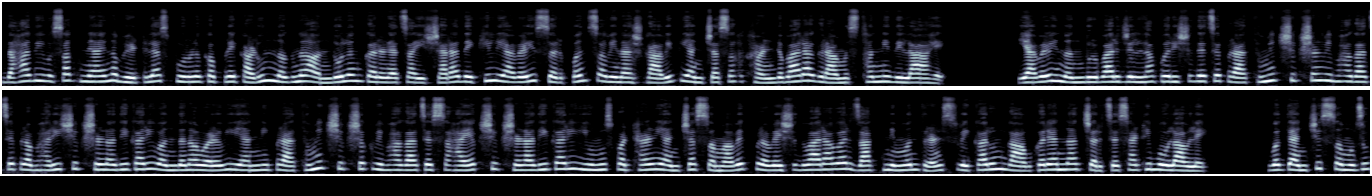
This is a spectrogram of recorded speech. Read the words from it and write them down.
दहा दिवसात न्याय न भेटल्यास पूर्ण कपडे काढून नग्न आंदोलन करण्याचा इशारा देखील यावेळी सरपंच अविनाश गावित यांच्यासह खांडबारा ग्रामस्थांनी दिला आहे. यावेळी नंदुरबार जिल्हा परिषदेचे प्राथमिक शिक्षण विभागाचे प्रभारी शिक्षणाधिकारी वंदना वळवी यांनी प्राथमिक शिक्षक विभागाचे सहाय्यक शिक्षणाधिकारी युनुस पठाण यांच्या समावेत प्रवेशद्वारावर जात निमंत्रण स्वीकारून गावकऱ्यांना चर्चेसाठी बोलावले व त्यांची समजूत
